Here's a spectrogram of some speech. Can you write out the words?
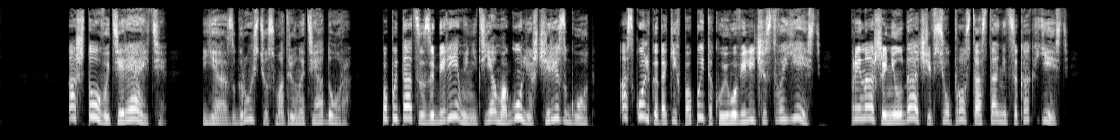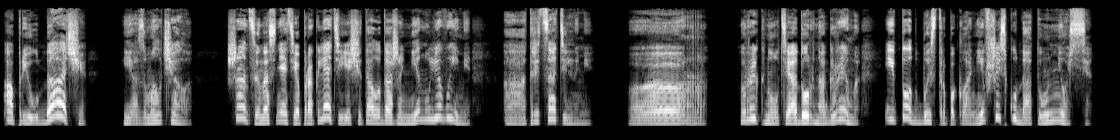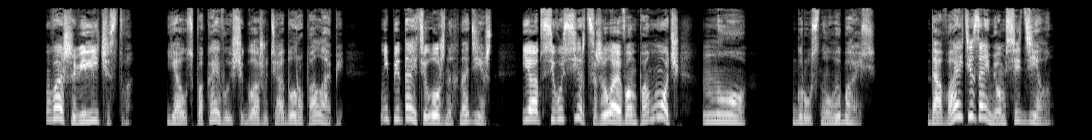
А что вы теряете? Я с грустью смотрю на Теодора. Попытаться забеременеть я могу лишь через год. А сколько таких попыток у его величества есть? При нашей неудаче все просто останется как есть. А при удаче... Я замолчала. Шансы на снятие проклятия я считала даже не нулевыми, а отрицательными. «Эр!» — рыкнул Теодор на Грэма, и тот, быстро поклонившись, куда-то унесся. «Ваше Величество!» Я успокаивающе глажу Теодора по лапе. «Не питайте ложных надежд. Я от всего сердца желаю вам помочь, но...» Грустно улыбаюсь. «Давайте займемся делом».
